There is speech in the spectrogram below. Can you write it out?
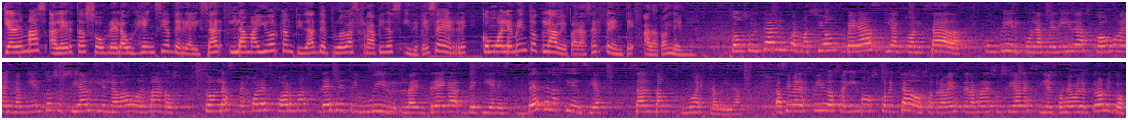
que además alerta sobre la urgencia de realizar la mayor cantidad de pruebas rápidas y de PCR como elemento clave para hacer frente a la pandemia. Consultar información veraz y actualizada, cumplir con las medidas como el aislamiento social y el lavado de manos son las mejores formas de retribuir la entrega de quienes desde la ciencia salvan nuestra vida. Así me despido, seguimos conectados a través de las redes sociales y el correo electrónico.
